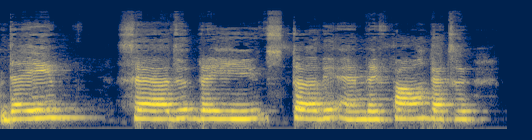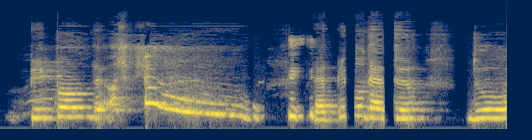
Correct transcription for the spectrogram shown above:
they said they study and they found that uh, people that, that people that uh, do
